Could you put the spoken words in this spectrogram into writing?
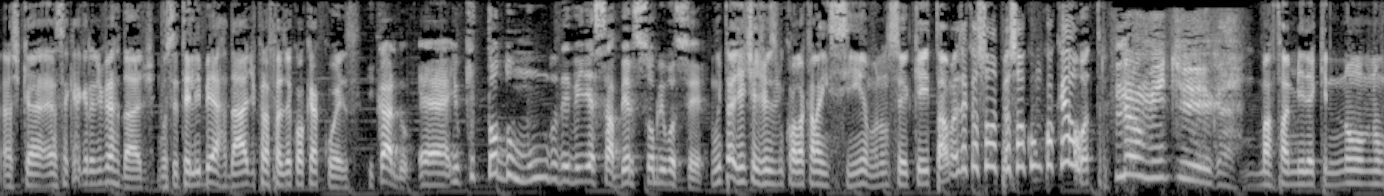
Acho que é- essa que é a grande verdade. Você ter liberdade pra fazer qualquer coisa. Ricardo, é, e o que todo mundo deveria saber sobre sobre você. Muita gente às vezes me coloca lá em cima, não sei o que e tal, mas é que eu sou uma pessoa como qualquer outra. Não me diga. Uma família que não, não,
